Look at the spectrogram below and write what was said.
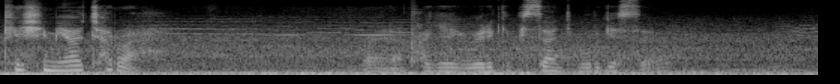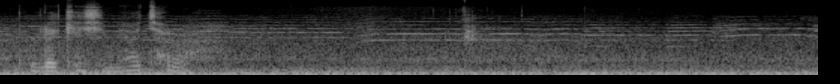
캐시미어 철화 와인 가격이 왜 이렇게 비싼지 모르겠어요. 블랙 캐시미어 철화 그래도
